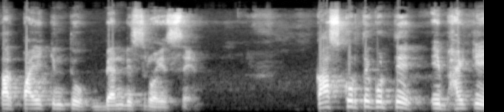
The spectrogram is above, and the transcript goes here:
তার পায়ে কিন্তু ব্যান্ডেজ রয়েছে। কাজ করতে করতে এই ভাইটি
